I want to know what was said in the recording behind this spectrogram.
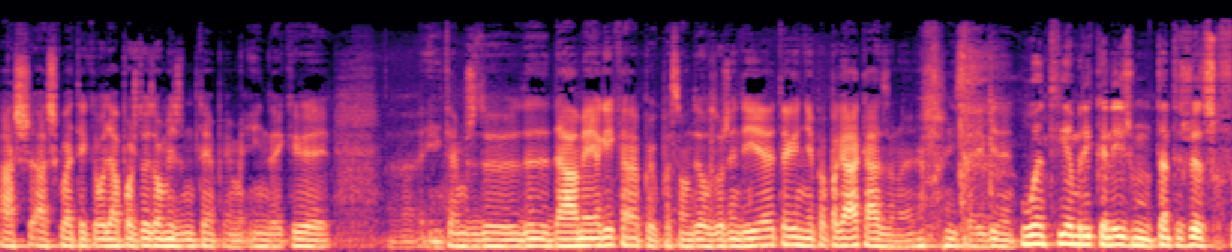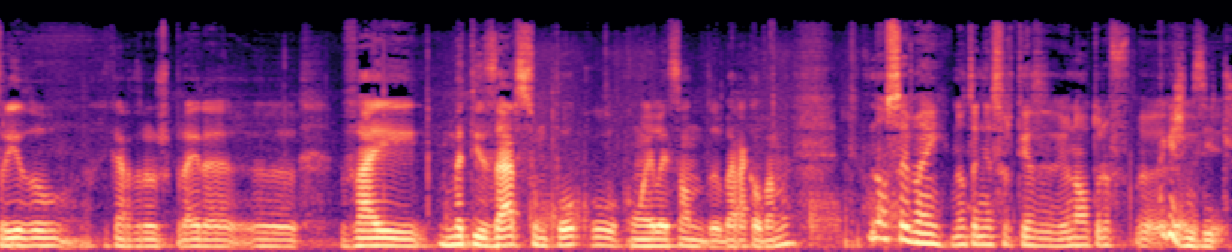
Acho, acho que vai ter que olhar para os dois ao mesmo tempo, ainda que eh, em termos de, de, da América, a preocupação deles hoje em dia é ter dinheiro para pagar a casa, não é? Isso é evidente. O anti-americanismo, tantas vezes referido, Ricardo Araújo Pereira, eh, vai matizar-se um pouco com a eleição de Barack Obama? Não sei bem, não tenho a certeza. Eu na altura. Três mesitos.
